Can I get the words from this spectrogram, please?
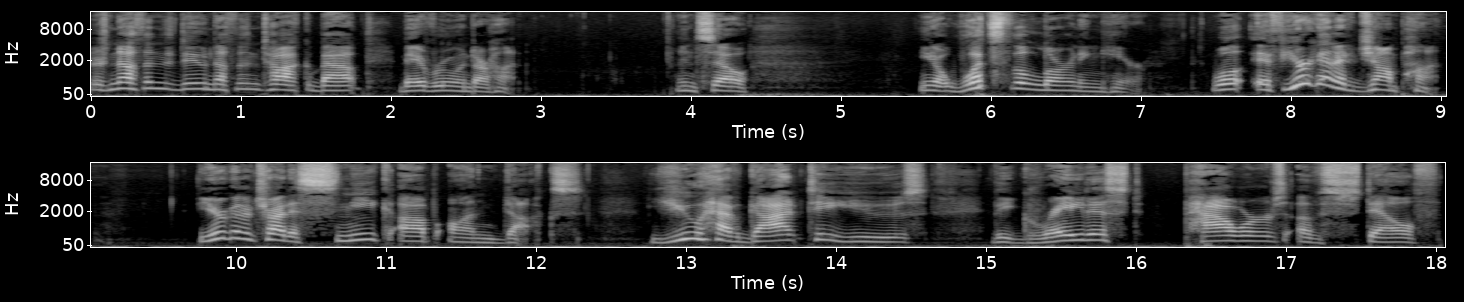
There's nothing to do, nothing to talk about. They've ruined our hunt. And so, you know, what's the learning here? Well, if you're going to jump hunt, you're going to try to sneak up on ducks. You have got to use the greatest powers of stealth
